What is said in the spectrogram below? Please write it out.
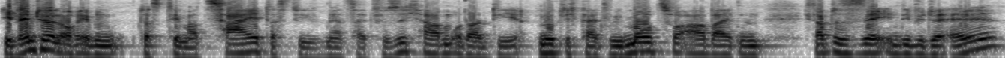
eventuell auch eben das Thema Zeit, dass die mehr Zeit für sich haben oder die Möglichkeit, remote zu arbeiten. Ich glaube, das ist sehr individuell.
